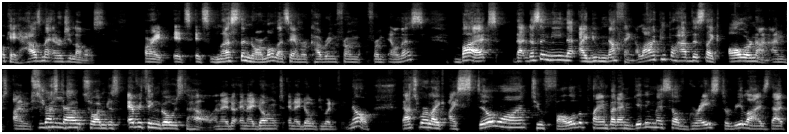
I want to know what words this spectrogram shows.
okay how's my energy levels all right it's it's less than normal. Let's say i'm recovering from from illness but that doesn't mean that i do nothing. A lot of people have this like all or none. I'm i'm stressed Mhm. out so i'm just everything goes to hell and i don't and i don't and i don't do anything. No that's where like i still want to follow the plan but i'm giving myself grace to realize that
